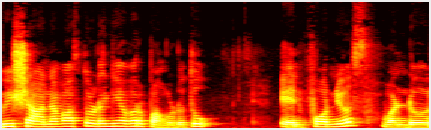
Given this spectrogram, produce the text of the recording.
വി ഷാനവാസ് തുടങ്ങിയവർ പങ്കെടുത്തു. N four news Wandoor.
